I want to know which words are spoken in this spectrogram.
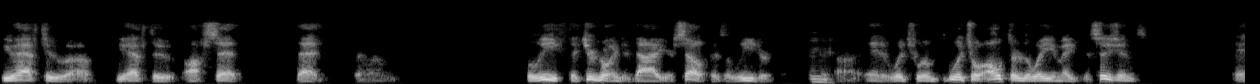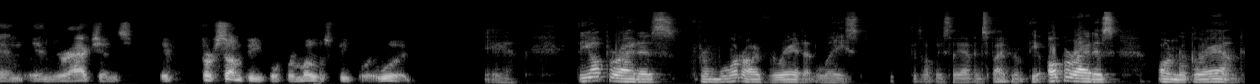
you have to uh, you have to offset that um, belief that you're going to die yourself as a leader, mm. uh, and which will which will alter the way you make decisions and in your actions. If for some people, for most people, it would. Yeah the operators, from what I've read at least, because obviously I haven't spoken to them, the operators on the ground,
